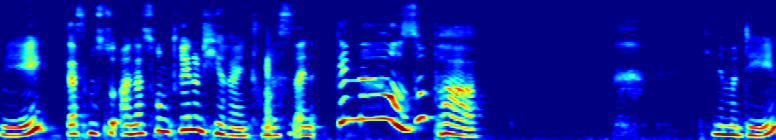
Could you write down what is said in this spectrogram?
Nee, das musst du andersrum drehen und hier rein tun. Das ist eine... Genau, super! Hier nehmen wir den.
